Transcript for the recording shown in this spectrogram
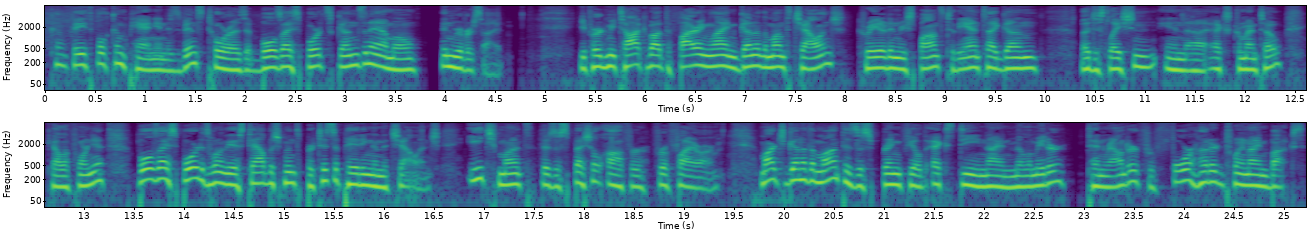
faithful companion is Vince Torres at Bullseye Sports Guns and Ammo in Riverside. You've heard me talk about the Firing Line Gun of the Month Challenge, created in response to the anti gun legislation in uh, Excremento, California. Bullseye Sport is one of the establishments participating in the challenge. Each month, there's a special offer for a firearm. March Gun of the Month is a Springfield XD 9mm. 10 rounder for 429 bucks.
